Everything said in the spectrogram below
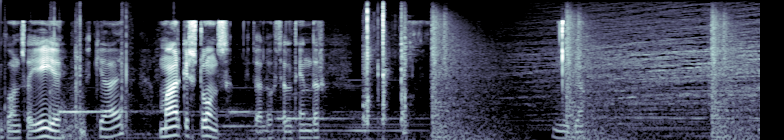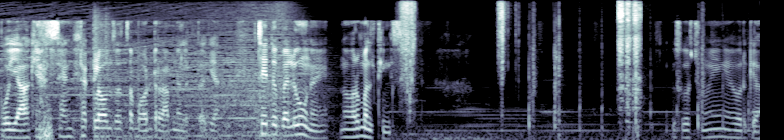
ये कौन सा? यही है। क्या है? मार्क स्टोन्स चलो, चलते हैं अंदर। क्या? वो यहाँ क्या सेंटा क्लॉज ऐसा बहुत डरावने लगता है क्या? अच्छे तो बैलून है। नॉर्मल थिंग्स उसको छुएँगे और क्या?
